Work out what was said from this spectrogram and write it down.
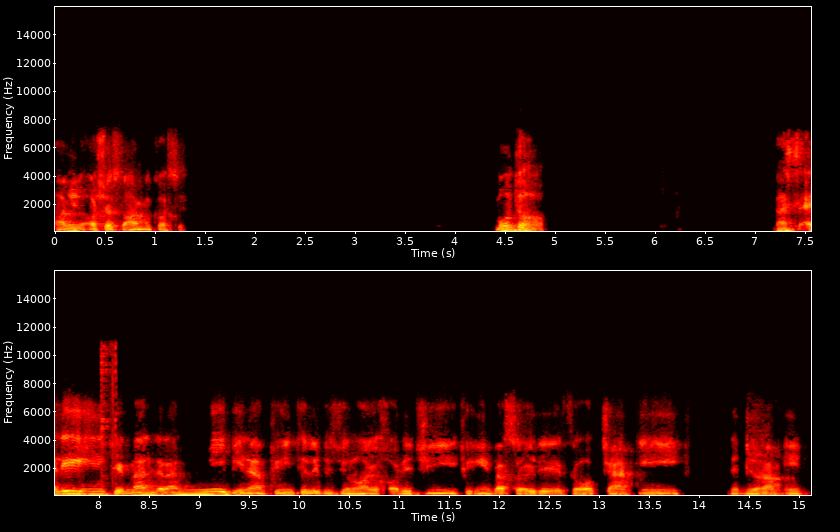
همین آش است همین کاسه. منتها مسئله این که من دارم می‌بینم تو این تلویزیون های خارجی تو این وسایل ارتباط جمعی نمی‌دونم این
